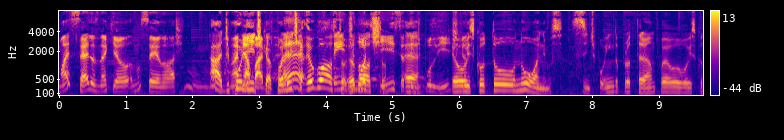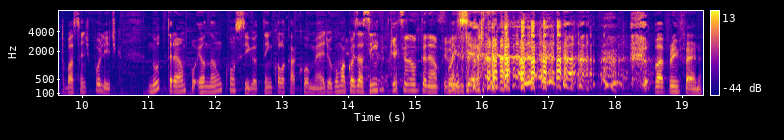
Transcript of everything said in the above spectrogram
mais sérios, né? Que eu não sei, eu não, acho que não. Ah, de não é política. vibe. Política, É, eu gosto, Tem de eu gosto. notícia, É. tem de política. Eu escuto no ônibus. Assim, tipo, indo pro trampo, eu escuto bastante política. No trampo, eu não consigo. Eu tenho que colocar comédia, alguma coisa assim. Por que, que você não tem não, Porque... Vai pro inferno.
